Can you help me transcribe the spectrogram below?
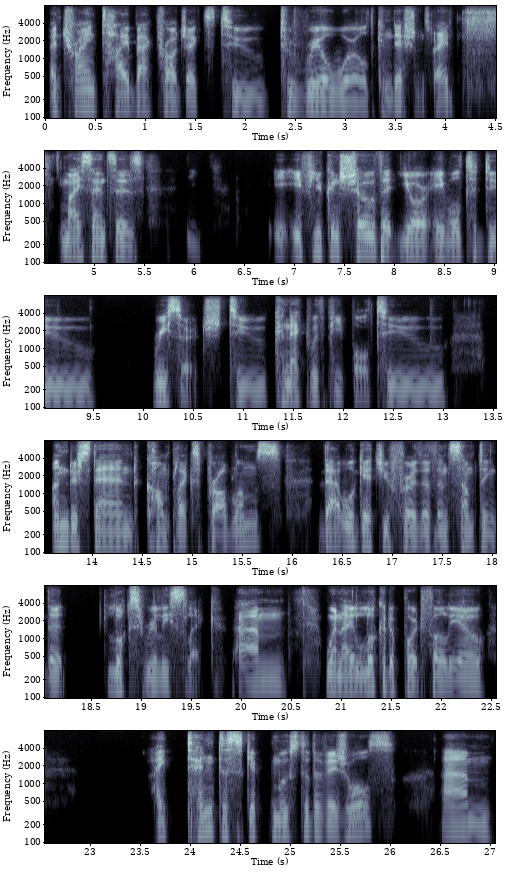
and try and tie back projects to to real world conditions right my sense is if you can show that you're able to do research, to connect with people, to understand complex problems, that will get you further than something that looks really slick. Um, when I look at a portfolio, I tend to skip most of the visuals um,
